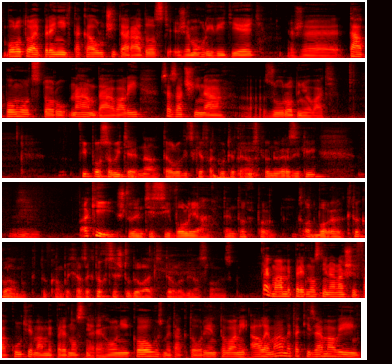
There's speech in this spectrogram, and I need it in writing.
bolo to aj pre nich taká určitá radosť, že mohli vidieť, že tá pomoc, ktorú nám dávali, sa začína e, zúrodňovať. Vy pôsobíte na Teologickej fakulte Trnavskej univerzity. Akí študenti si volia tento odbor? Kto k vám, kto k vám prichádza? Kto chce študovať teológiu na Slovensku? Tak máme prednostne na našej fakulte, máme prednostne reholníkov, sme takto orientovaní, ale máme taký zaujímavý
